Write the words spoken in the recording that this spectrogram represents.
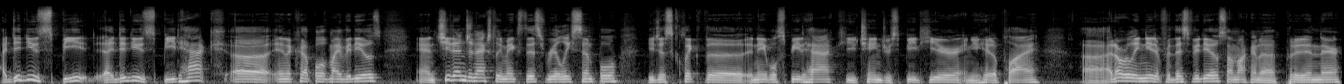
I did use speed. I did use Speed Hack uh, in a couple of my videos, and Cheat Engine actually makes this really simple. You just click the Enable Speed Hack, you change your speed here, and you hit Apply. Uh, I don't really need it for this video, so I'm not going to put it in there.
